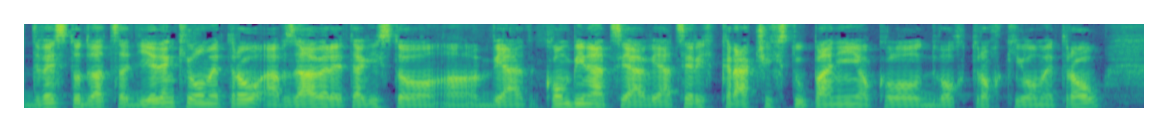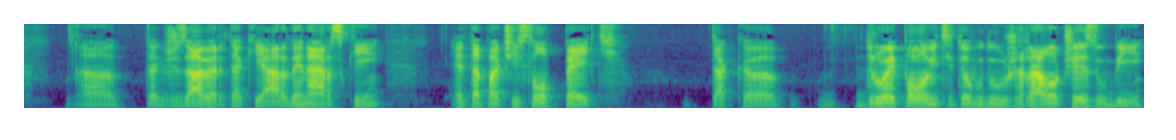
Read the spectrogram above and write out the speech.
221 km a v závere takisto kombinácia viacerých kratších stúpaní okolo 2-3 km. A, takže záver taký ardenársky. Etapa číslo 5 tak v druhej polovici to budú žraločie zuby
